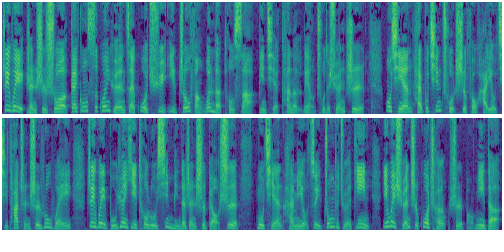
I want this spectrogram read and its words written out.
这位人士说，该公司官员在过去一周访问了 Tulsa，并且看了两处的选址。目前还不清楚是否还有其他城市入围。这位不愿意透露姓名的人士表示。目前还没有最终的决定，因为选址过程是保密的。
